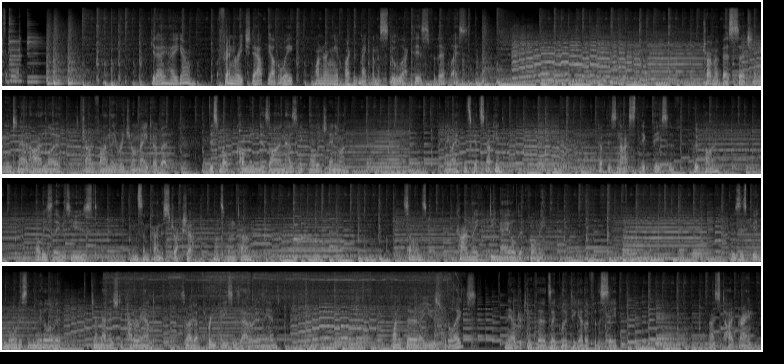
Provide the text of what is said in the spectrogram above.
portable. G'day, how you going? A friend reached out the other week, wondering if I could make them a stool like this for their place. Tried my best searching the internet high and low to try and find the original maker, but this mob commune design hasn't acknowledged anyone. Anyway, let's get stuck in. Got this nice thick piece of hoop pine. Obviously it was used in some kind of structure once upon a time. Someone's kindly denailed it for me. There was this big mortise in the middle of it, which I managed to cut around, so I got three pieces out of it in the end. One third I used for the legs, and the other two thirds I glued together for the seat. Nice tight grain.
